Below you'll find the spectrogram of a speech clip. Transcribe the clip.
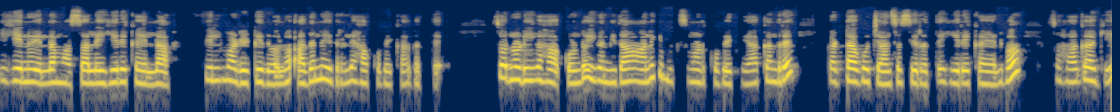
ಈಗೇನು ಎಲ್ಲ ಮಸಾಲೆ, ಹೀರೆಕಾಯಿ ಎಲ್ಲ ಫಿಲ್ ಮಾಡಿ ಇಟ್ಟಿದ್ವಲ್ವ ಅದನ್ನು ಇದರಲ್ಲಿ ಹಾಕೋಬೇಕಾಗತ್ತೆ ಸೊ ನೋಡಿ ಈಗ ಹಾಕ್ಕೊಂಡು ಈಗ ನಿಧಾನಕ್ಕೆ ಮಿಕ್ಸ್ ಮಾಡ್ಕೋಬೇಕು. ಯಾಕಂದರೆ ಕಟ್ಟಾಗೋ ಚಾನ್ಸಸ್ ಇರುತ್ತೆ. ಹೀರೆಕಾಯಿ ಅಲ್ವಾ? ಸೊ ಹಾಗಾಗಿ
